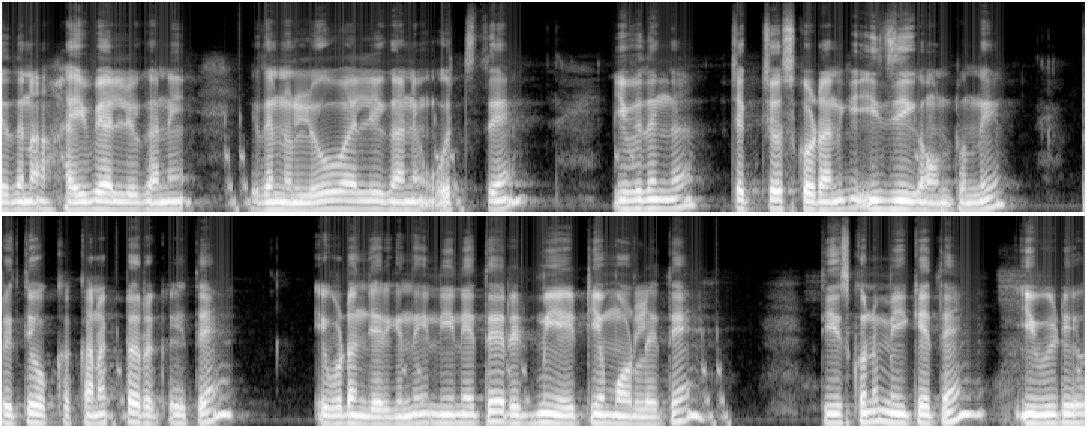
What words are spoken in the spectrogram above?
ఏదైనా హై వాల్యూ కానీ ఏదైనా లో వాల్యూ కానీ వస్తే ఈ విధంగా చెక్ చేసుకోవడానికి ఈజీగా ఉంటుంది. ప్రతి ఒక్క కనెక్టర్కి అయితే ఇవ్వడం జరిగింది. నేనైతే రెడ్మీ ఏటీఎం మోడల్ అయితే తీసుకొని మీకైతే ఈ వీడియో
